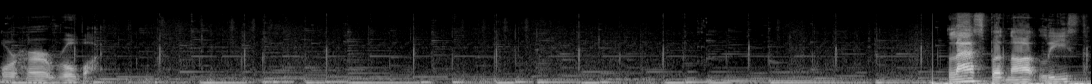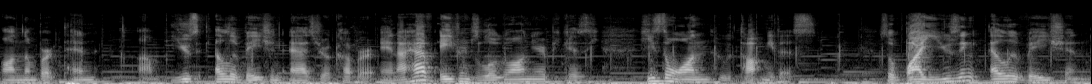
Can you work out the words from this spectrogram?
or her robot Last but not least, on number 10, um, use elevation as your cover. And I have Adrian's logo on here because he's the one who taught me this. So by using elevation,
